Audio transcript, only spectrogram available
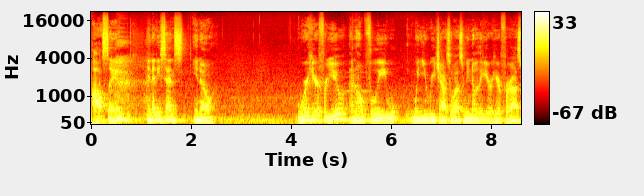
I'll say it. In any sense, you know, we're here for you, and hopefully, when you reach out to us, we know that you're here for us.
